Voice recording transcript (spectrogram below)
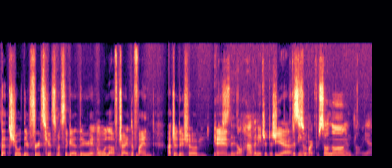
that showed their first Christmas together and Olaf trying to find a tradition because and they don't have any traditions Yeah, after being so- apart for so long. And yeah.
